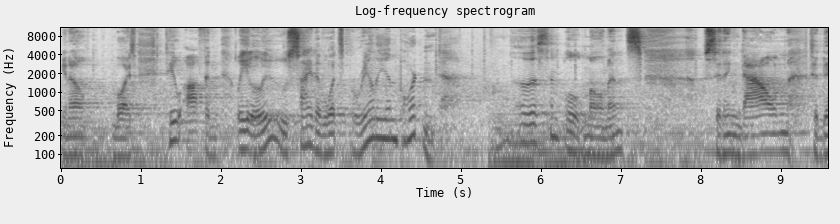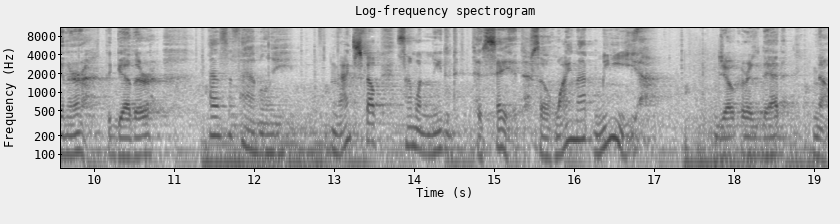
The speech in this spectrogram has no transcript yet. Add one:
You know, boys, too often we lose sight of what's really important. The simple moments. Sitting down to dinner together as a family I just felt someone needed to say it, so why not me? Joker is dead? No.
